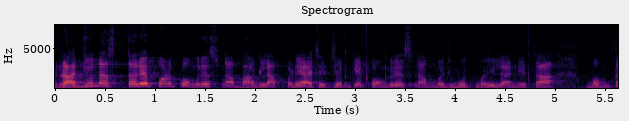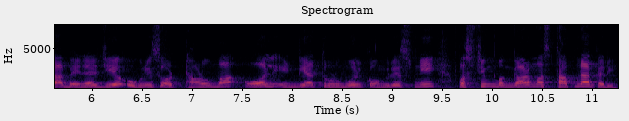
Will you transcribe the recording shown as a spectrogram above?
રાજ્યોના સ્તરે પણ કોંગ્રેસના ભાગલા પડ્યા છે. જેમ કે કોંગ્રેસના મજબૂત મહિલા નેતા મમતા બેનર્જીએ ઓગણીસો અઠ્ઠાણુંમાં ઓલ ઇન્ડિયા તૃણમૂલ કોંગ્રેસની પશ્ચિમ બંગાળમાં સ્થાપના કરી.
